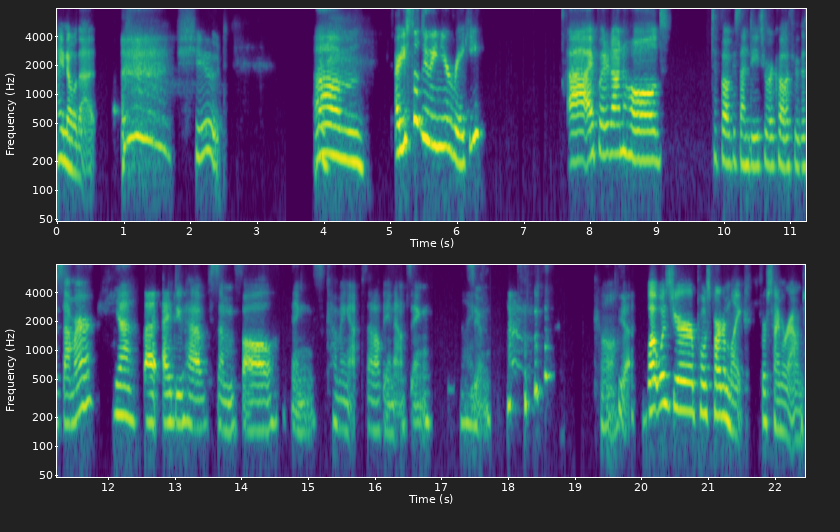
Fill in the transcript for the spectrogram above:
I know that. Shoot. Um, are you still doing your Reiki? Uh, I put it on hold to focus on Detour Co through the summer, Yeah. but I do have some fall things coming up that I'll be announcing Nice. soon. Cool. Yeah. What was your postpartum like first time around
